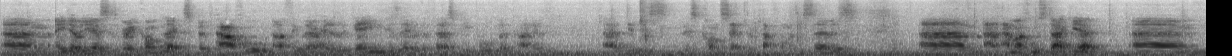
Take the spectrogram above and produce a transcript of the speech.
Um, AWS is very complex but powerful, and I think they're ahead of the game because they were the first people that kind of uh, did this, this concept of platform as a service. Um, am I full stack? Yeah. Um,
